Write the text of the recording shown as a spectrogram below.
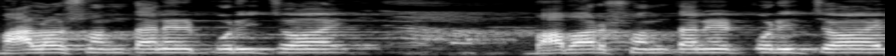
ভালো সন্তানের পরিচয়? বাবার সন্তানের পরিচয়?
